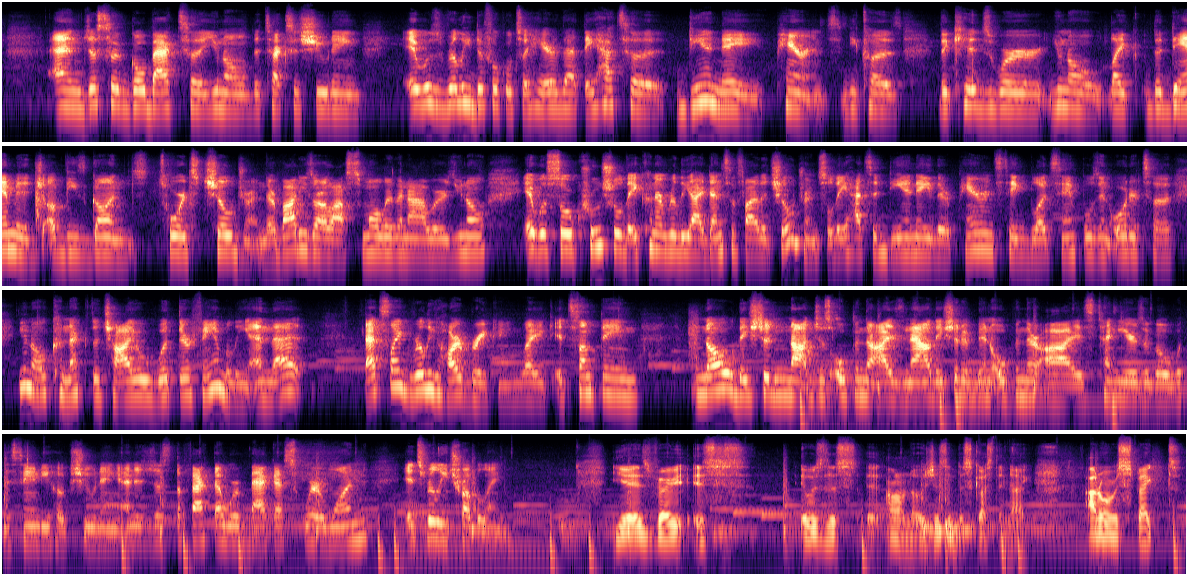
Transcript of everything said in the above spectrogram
And just to go back to, you know, the Texas shooting, it was really difficult to hear that they had to DNA parents because the kids were, you know, like the damage of these guns towards children. Their bodies are a lot smaller than ours, you know. It was so crucial they couldn't really identify the children. So they had to DNA their parents, take blood samples in order to, you know, connect the child with their family. And that that's like really heartbreaking. Like it's something no, they should not just open their eyes now. They should have been open their eyes 10 years ago with the Sandy Hook shooting. And it's just the fact that we're back at square one, it's really troubling. Yeah, it's very it's it was this I don't know, it's just a disgusting act. I don't respect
